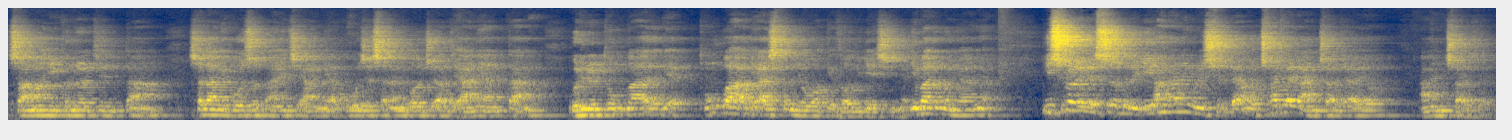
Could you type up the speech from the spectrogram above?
사망이 그늘진 땅, 사람이 거기서 다니지 아니하고 그곳에 사람이 거주하지 아니한 땅, 우리를 통과하게 통과하게 하시던 여호와께서 어디 계시냐? 이 말은 뭐냐면 이스라엘 백성들이 이 하나님을 신뢰하고 찾아요, 안 찾아요? 안 찾아요.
